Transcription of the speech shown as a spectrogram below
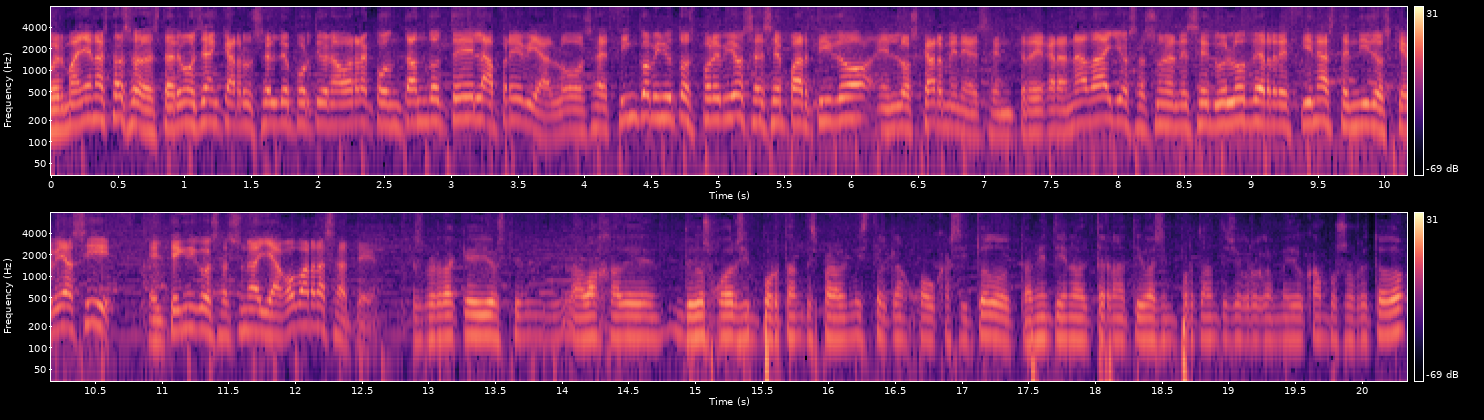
Pues mañana a estas horas estaremos ya en Carrusel Deportivo Navarra contándote la previa, los eh, cinco minutos previos a ese partido en Los Cármenes entre Granada y Osasuna en ese duelo de recién ascendidos. Que ve así el técnico Osasuna Yago Barrasate. Es verdad que ellos tienen la baja de, dos jugadores importantes para el Mister que han jugado casi todo. También tienen alternativas importantes, yo creo que en medio campo sobre todo.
